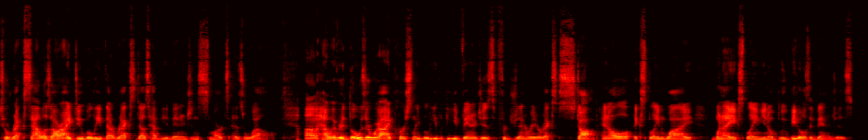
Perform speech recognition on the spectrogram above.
to Rex Salazar, I do believe that Rex does have the advantage in smarts as well. Um, however, those are where I personally believe that the advantages for Generator Rex stop, and I'll explain why when I explain, you know, Blue Beetle's advantages.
